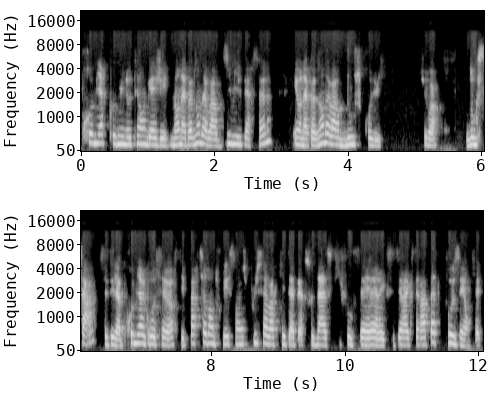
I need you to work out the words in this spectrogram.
première communauté engagée. Mais on n'a pas besoin d'avoir 10 000 personnes et on n'a pas besoin d'avoir 12 produits. Tu vois? Donc ça, c'était la première grosse erreur, c'était partir dans tous les sens, plus savoir qui est ta personnage, ce qu'il faut faire, etc., etc. Pas te poser en fait.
